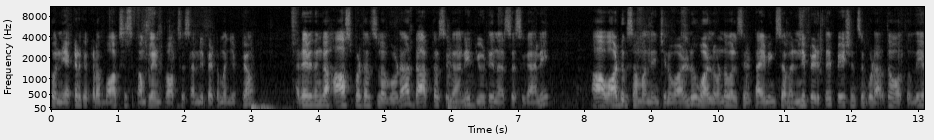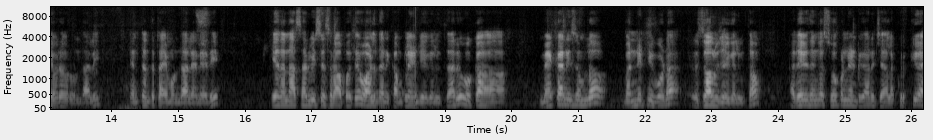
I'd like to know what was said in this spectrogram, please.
కొన్ని ఎక్కడికక్కడ బాక్సెస్ కంప్లైంట్ బాక్సెస్ అన్ని పెట్టమని చెప్పాం. అదేవిధంగా హాస్పిటల్స్లో కూడా డాక్టర్స్ కానీ డ్యూటీ నర్సెస్ కానీ ఆ వార్డుకు సంబంధించిన వాళ్ళు వాళ్ళు ఉండవలసిన టైమింగ్స్ అవన్నీ పెడితే పేషెంట్స్కి కూడా అర్థమవుతుంది ఎవరెవరు ఉండాలి ఎంతెంత టైం ఉండాలి అనేది. ఏదన్నా సర్వీసెస్ రాకపోతే వాళ్ళు దాన్ని కంప్లైంట్ చేయగలుగుతారు. ఒక మెకానిజంలో ఇవన్నిటిని కూడా రిజాల్వ్ చేయగలుగుతాం. అదేవిధంగా సూపరింటెండెంట్ గారు చాలా క్విక్గా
